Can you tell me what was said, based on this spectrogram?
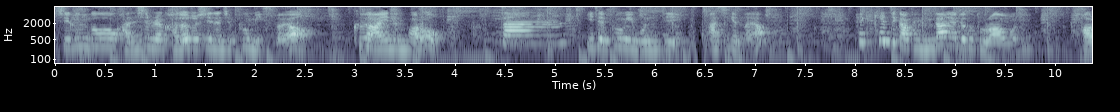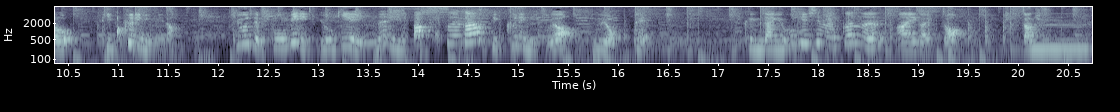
지금도 관심을 가져주시는 제품이 있어요. 그 아이는 바로 짠! 이 제품이 뭔지 아시겠나요? 패키지가 굉장해져서 돌아온 바로 비크림입니다. 이 제품이 여기에 있는 이 박스가 비크림이고요. 이 옆에 굉장히 호기심을 끄는 아이가 있죠? 짠!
